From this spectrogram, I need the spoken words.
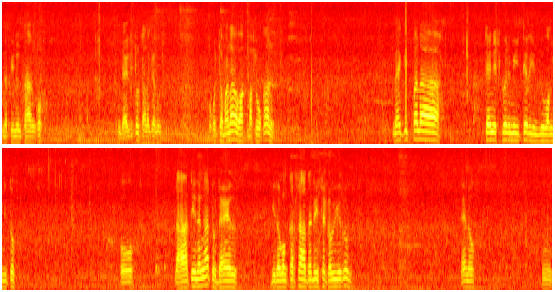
na pinuntahan ko. Dahil ito talagang bukod sa malawak, masukal. Mahigit pala 10 square meter yung luwang nito. Oo. Nahati na nga to dahil ginawang karsada na yung sa gawiron. Ayan o. Hmm.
